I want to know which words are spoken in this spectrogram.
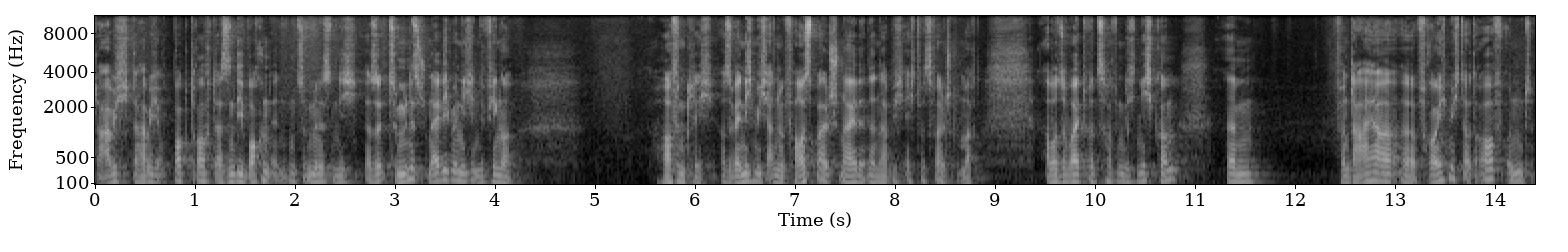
da habe ich, hab ich auch Bock drauf. Da sind die Wochenenden zumindest nicht, also zumindest schneide ich mir nicht in die Finger. Hoffentlich. Also wenn ich mich an einem Faustball schneide, dann habe ich echt was falsch gemacht. Aber soweit wird es hoffentlich nicht kommen. Ähm, von daher äh, freue ich mich darauf und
